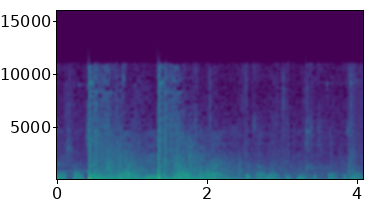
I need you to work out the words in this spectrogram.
finish what I'm saying. So if y'all confused as hell, it's alright. The time, I'm confused as fuck as well.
